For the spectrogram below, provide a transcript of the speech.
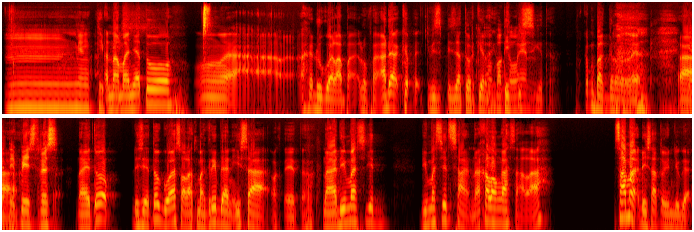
Hmm, yang tipis. namanya tuh mm, aduh gua lupa lupa ada ke- pizza Turki lah Oh, tipis bagelen. gitu bagelen ya nah, tipis terus nah itu di situ gua sholat maghrib dan isya waktu itu nah di masjid di masjid sana kalau nggak salah sama disatuin juga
